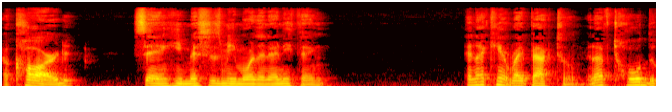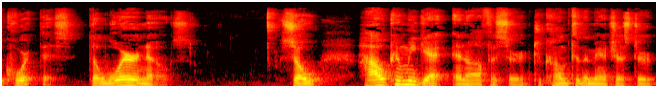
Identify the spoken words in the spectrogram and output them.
a card saying he misses me more than anything. And I can't write back to him. And I've told the court this. The lawyer knows. So, how can we get an officer to come to the Manchester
